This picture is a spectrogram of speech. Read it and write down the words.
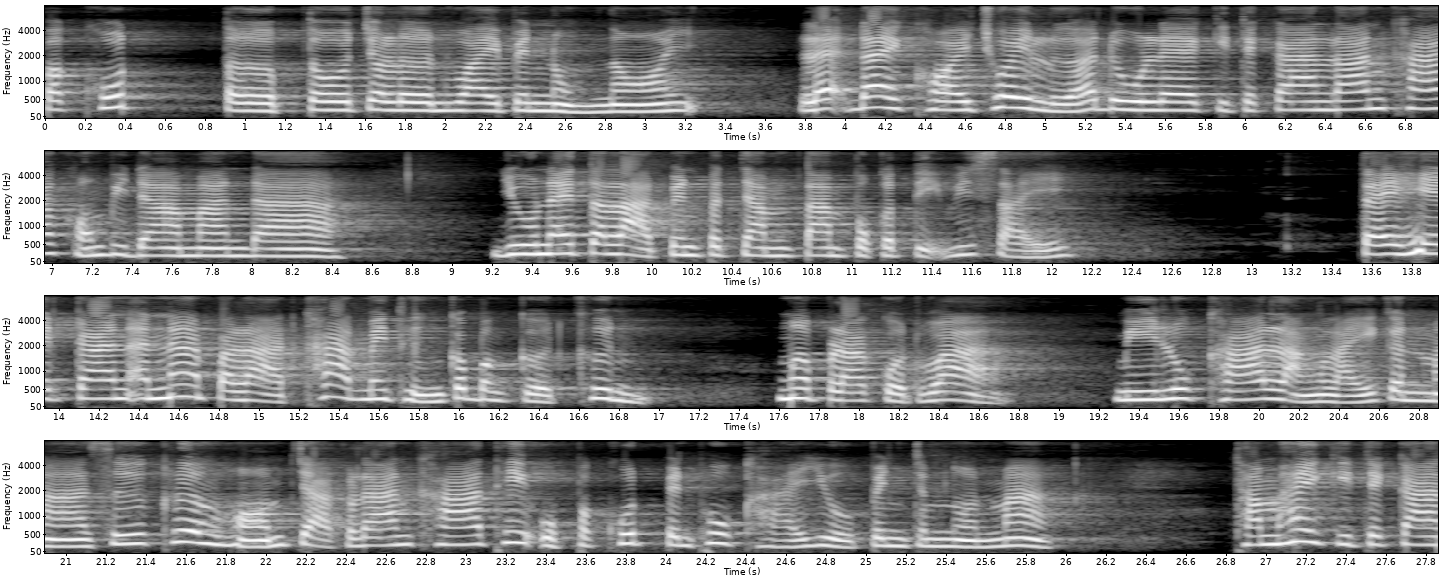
ปคุตเติบโตเจริญวัยเป็นหนุ่มน้อย และได้คอยช่วยเหลือดูแลกิจการร้านค้าของบิดามารดา อยู่ในตลาดเป็นประจำตามปกติวิสัย แต่เหตุการณ์อันน่าประหลาดคาดไม่ถึงก็บังเกิดขึ้น เมื่อปรากฏว่า มีลูกค้าหลั่งไหลกันมาซื้อเครื่องหอมจากร้านค้าที่อุปคุตเป็นผู้ขายอยู่เป็นจำนวนมากทำให้กิจการ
